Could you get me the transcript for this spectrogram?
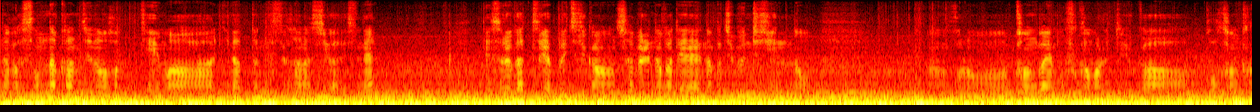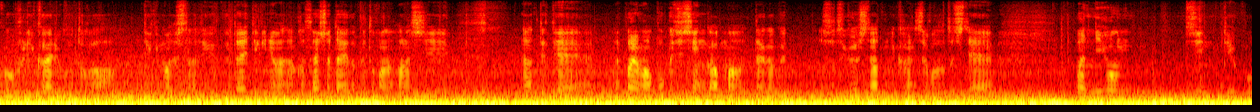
なんかそんな感じのテーマになったんです話がですねでそれがっつりやっぱ1時間喋る中でなんか自分自身の、うん、この考えも深まるというかこう感覚を振り返ることができましたで具体的にはなんか最初大学とかの話になっててやっぱりまあ僕自身がまあ大学卒業した後に感じたこととして、まあ、日本人っていうこ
